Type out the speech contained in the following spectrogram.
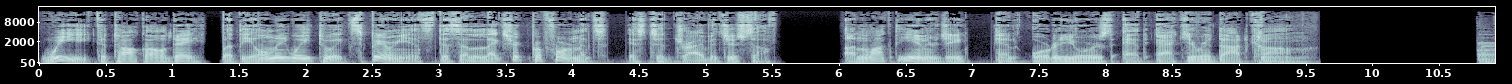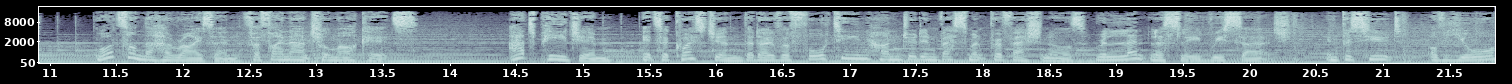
We could talk all day, but the only way to experience this electric performance is to drive it yourself. Unlock the energy and order yours at Acura.com. What's on the horizon for financial markets? At PGIM, it's a question that over 1,400 investment professionals relentlessly research in pursuit of your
